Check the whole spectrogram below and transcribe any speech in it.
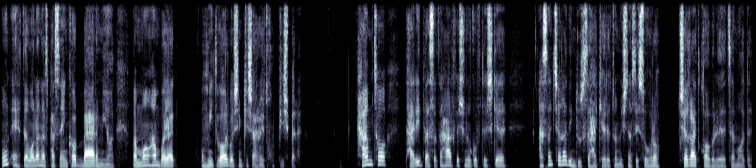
اون احتمالا از پس این کار بر میاد و ما هم باید امیدوار باشیم که شرایط خوب پیش بره. هم تا پرید وسط حرفشون و گفتش که اصلا چقدر این دوست هکرتو می‌شناسی سهراب؟ چقدر قابل اعتماده؟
